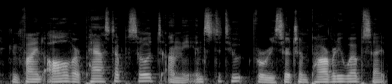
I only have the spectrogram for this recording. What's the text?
You can find all of our past episodes on the Institute for Research on Poverty website.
